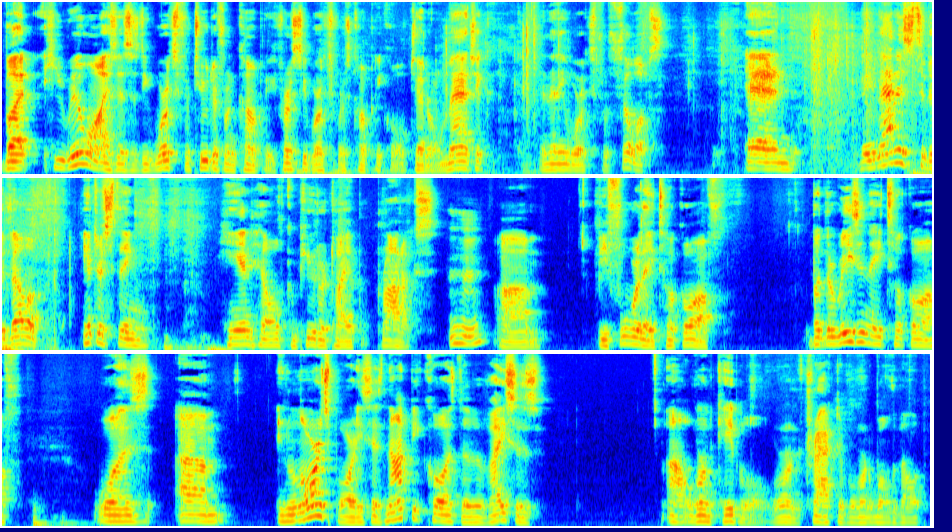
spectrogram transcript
But he realizes as he works for two different companies. First, he works for his company called General Magic, and then he works for Philips. And they managed to develop interesting handheld computer type products um, before they took off. But the reason they took off was, um, in large part, he says, not because the devices uh, weren't capable, weren't attractive, weren't well developed,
